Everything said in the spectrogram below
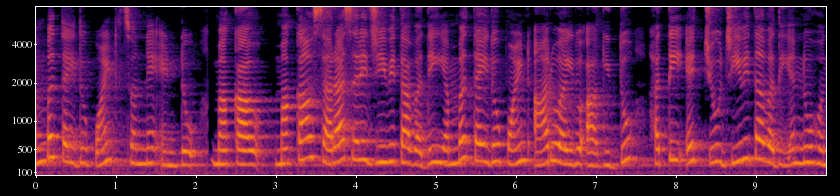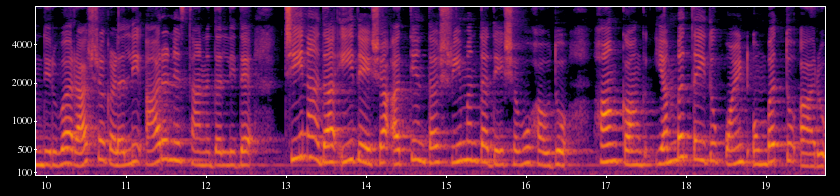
ಎಂಬತ್ತೈದು ಪಾಯಿಂಟ್ ಸೊನ್ನೆ ಎಂಟು. ಮಕಾವ್: ಮಕಾವ್ ಸರಾಸರಿ ಜೀವಿತಾವಧಿ ಎಂಬತ್ತೈದು ಪಾಯಿಂಟ್ ಆರು ಐದು ಆಗಿದ್ದು, ಅತಿ ಹೆಚ್ಚು ಜೀವಿತಾವಧಿಯನ್ನು ಹೊಂದಿರುವ ರಾಷ್ಟ್ರಗಳಲ್ಲಿ ಆರನೇ ಸ್ಥಾನದಲ್ಲಿದೆ. ಚೀನಾದ ಈ ದೇಶ ಅತ್ಯಂತ ಶ್ರೀಮಂತ ದೇಶವೂ ಹೌದು. ಹಾಂಗ್ಕಾಂಗ್ ಎಂಬತ್ತೈದು ಪಾಯಿಂಟ್ ಒಂಬತ್ತು ಆರು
